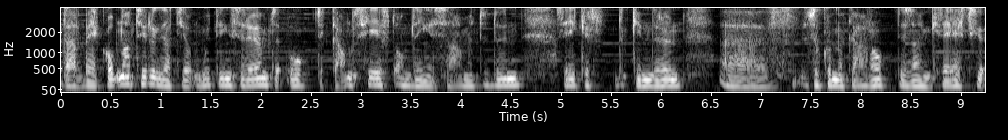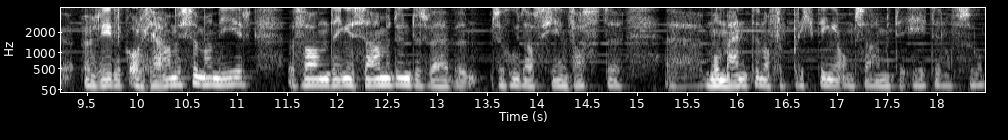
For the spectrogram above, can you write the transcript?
Daarbij komt natuurlijk dat die ontmoetingsruimte ook de kans geeft om dingen samen te doen. Zeker de kinderen uh, zoeken elkaar op. Dus dan krijg je een redelijk organische manier van dingen samen doen. Dus we hebben zo goed als geen vaste uh, momenten of verplichtingen om samen te eten of zo.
